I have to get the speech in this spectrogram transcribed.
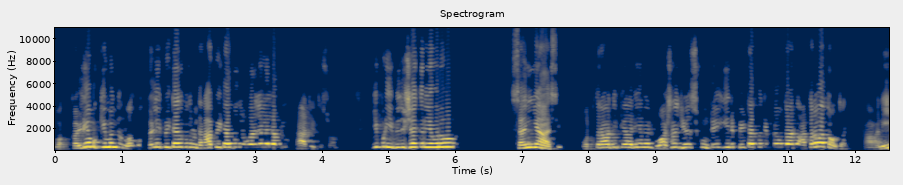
ఒక్కళ్ళే ముఖ్యమంత్రి ఒక్కళ్ళే పీఠాధిపతులు ఉంటారు. ఆ పీఠాధిపతులు వరదలు ఎవరు? భాతీయ స్వామి. ఇప్పుడు ఈ విధుశేఖర్ ఎవరు? సన్యాసి. ఉత్తరాధికారి అని ఘోషణ చేసుకుంటే ఈయన పీఠాధిపతి ఎప్పుడవుతారు ఆ తర్వాత అవుతారు కానీ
